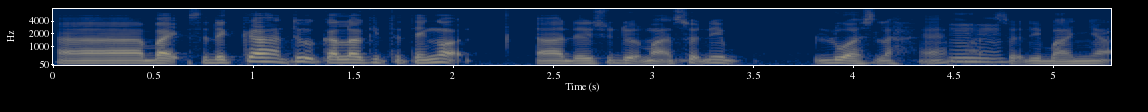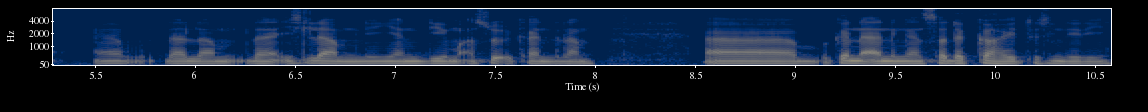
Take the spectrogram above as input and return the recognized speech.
Uh, baik, sedekah tu kalau kita tengok uh, dari sudut maksud ni luas lah eh. Mm. Maksud dia banyak eh, dalam dalam Islam ni yang dimaksudkan dalam uh, berkenaan dengan sedekah itu sendiri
